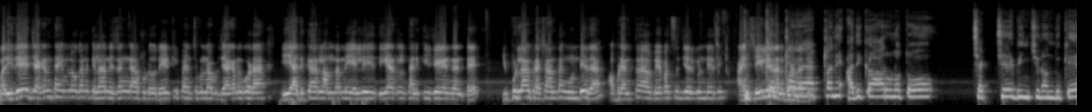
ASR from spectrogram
మరి ఇదే జగన్ టైంలో కనుక ఇలా నిజంగా అప్పుడు రేట్లు పెంచమన్నప్పుడు జగన్ కూడా ఈ అధికారులు అందరినీ వెళ్ళి థియేటర్లు తనిఖీలు చేయండి అంటే ఇప్పుడులాగా ప్రశాంతంగా ఉండేదా? అప్పుడు ఎంత బీభత్సం జరిగి ఉండేది ఆయన చేయలేదు రేట్లని అధికారులతో చెక్ చేయించినందుకే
